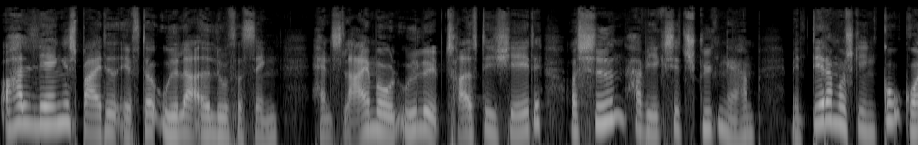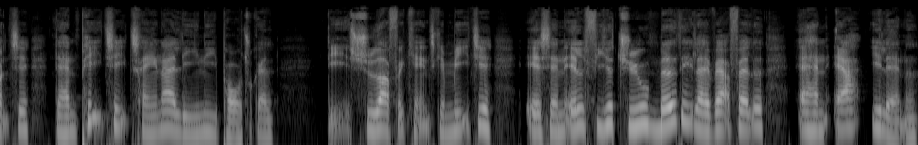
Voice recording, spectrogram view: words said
og har længe spejdet efter udlejet Luther Singh. Hans legemål udløb 30. i 6. og siden har vi ikke set skyggen af ham. Men det er der måske en god grund til, da han pt. træner alene i Portugal. Det sydafrikanske medie SNL24 meddeler i hvert fald, at han er i landet.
